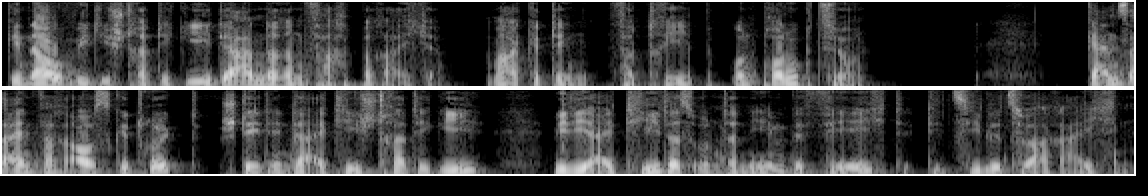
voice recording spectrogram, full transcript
Genau wie die Strategie der anderen Fachbereiche Marketing, Vertrieb und Produktion. Ganz einfach ausgedrückt steht in der IT-Strategie, wie die IT das Unternehmen befähigt, die Ziele zu erreichen.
